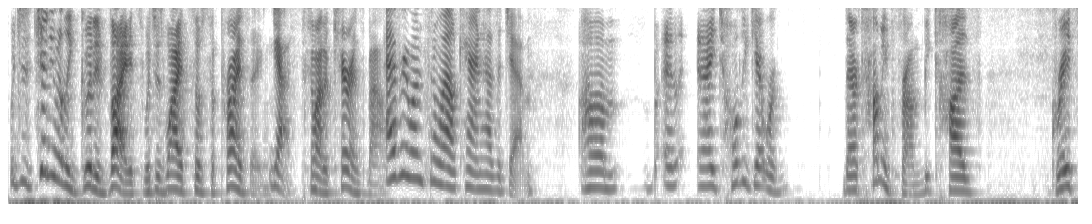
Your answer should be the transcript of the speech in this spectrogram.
Which is genuinely good advice, which is why it's so surprising Yes. to come out of Karen's mouth. Every once in a while, Karen has a gem. Um, and, and I totally get where they're coming from because Grace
